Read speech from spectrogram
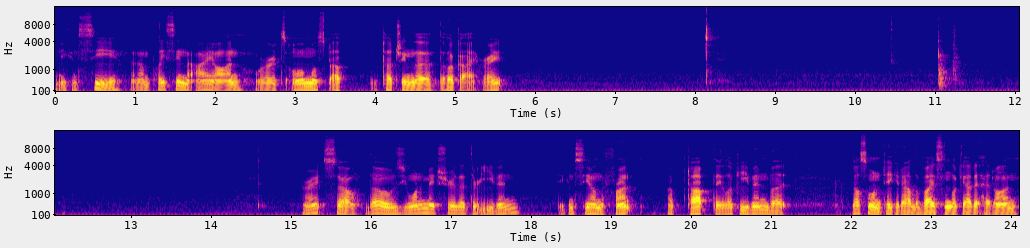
And you can see that I'm placing the eye on where it's almost up touching the, the hook eye, right? All right, so those, you want to make sure that they're even. You can see on the front, up top, they look even, but you also want to take it out of the vise and look at it head on.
